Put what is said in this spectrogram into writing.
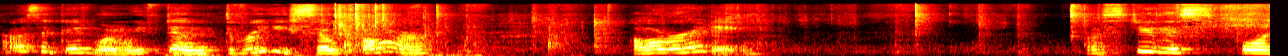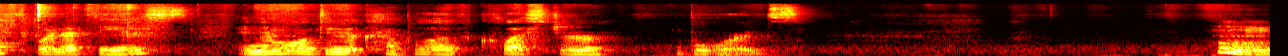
That was a good one. We've done three so far already. Let's do this fourth one of this, and then we'll do a couple of cluster boards. Hmm.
